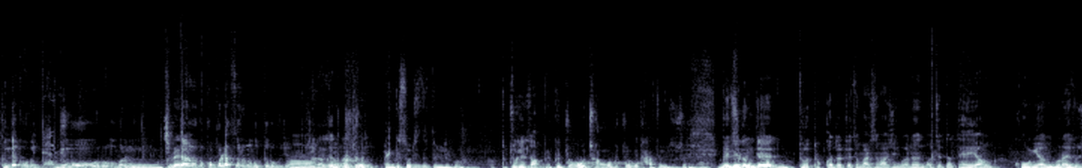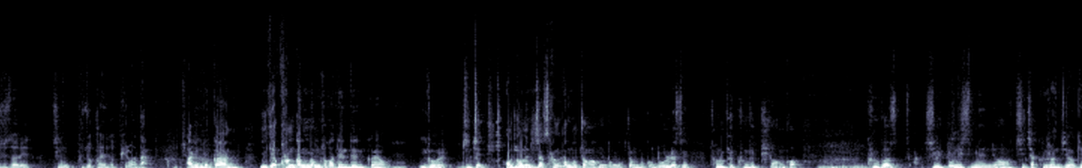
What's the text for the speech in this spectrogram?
근데 거기 대규모로 뭘 그래? 집단으로 콤플렉스로는 못 들어오죠. 어, 부지가. 그러니까 그건 저 뱅기 소리도 들리고 그쪽에서? 그쪽 오창모 그쪽이 다 들리죠. 뭐. 근데 지금 이제 두 토커들께서 말씀하신 거는 어쨌든 대형 공연 문화예술 시설이 지금 부족하니 더 필요하다. 아니 그러니까 이게 관광 명소가 된다니까요. 이걸 진짜 어 저는 진짜 상당구청과 흥동구청 보고 놀랐어요. 저렇게 큰 게 필요한가? 그거 질 돈 있으면요, 진짜 그런 지역에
